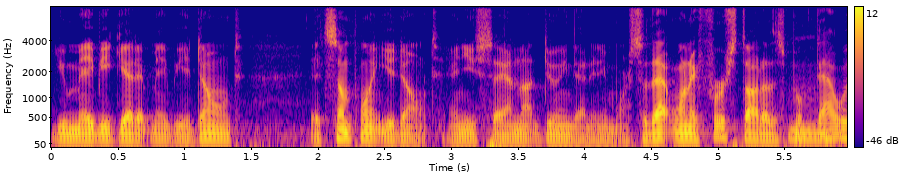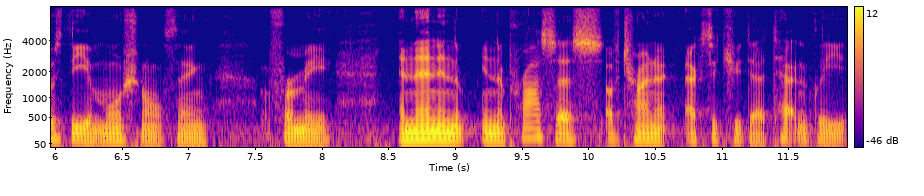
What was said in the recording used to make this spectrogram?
You maybe get it, maybe you don't. At some point, you don't, and you say, I'm not doing that anymore. So, that when I first thought of this book, mm. that was the emotional thing for me. And then in the in the process of trying to execute that technically,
